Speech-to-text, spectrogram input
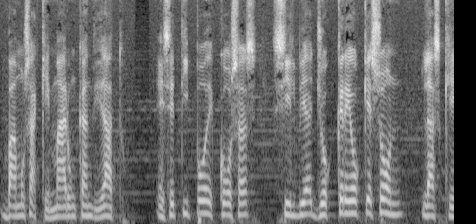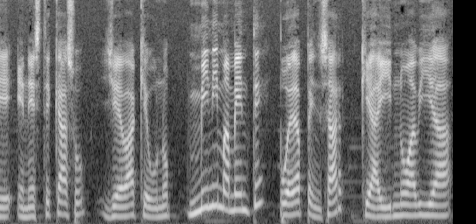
vamos a quemar un candidato. Ese tipo de cosas, Silvia, yo creo que son las que en este caso lleva a que uno mínimamente pueda pensar que ahí no había,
